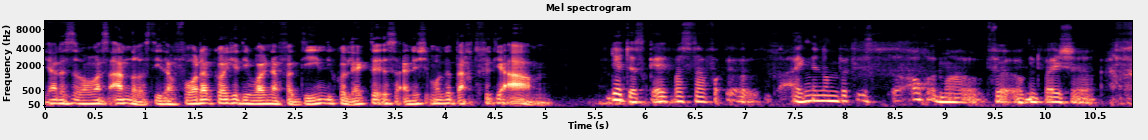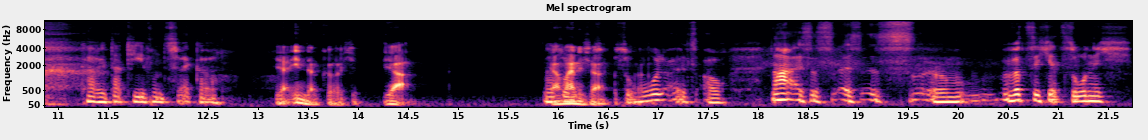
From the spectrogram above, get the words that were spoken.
Ja, das ist aber was anderes. Die da vor der Kirche, die wollen ja verdienen. Die Kollekte ist eigentlich immer gedacht für die Armen. Ja, das Geld, was da äh, eingenommen wird, ist auch immer für irgendwelche karitativen Zwecke. Ja, in der Kirche, ja. Ja, so, meine ich ja. Sowohl als auch. Na, es ist, es ist, ähm, wird sich jetzt so nicht,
